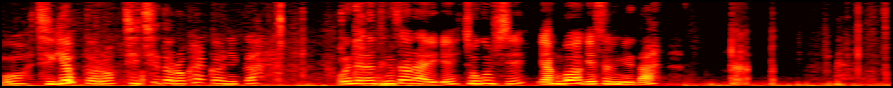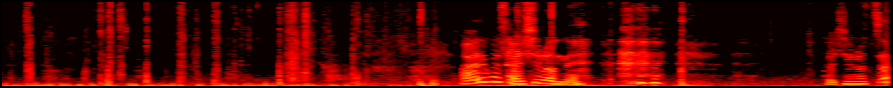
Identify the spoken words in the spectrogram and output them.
뭐 지겹도록 지치도록 할 거니까 오늘은 등산화에게 조금씩 양보하겠습니다. 아이고 잘 신었네. 잘 신었죠?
